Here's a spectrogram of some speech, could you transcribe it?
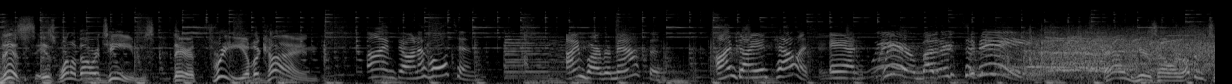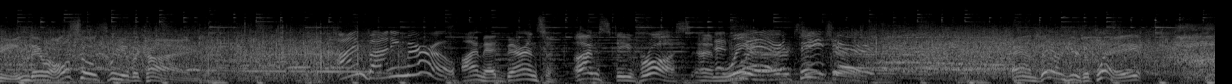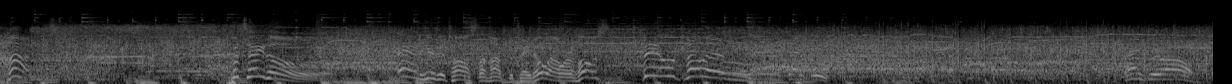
This is one of our teams. They're three of a kind. I'm Donna Holton. I'm Barbara Masson. I'm Diane Talent. And we're Mothers to Be. And here's our other team. They're also three of a kind. I'm Bonnie Murrow. I'm Ed Berenson. I'm Steve Ross, and, And we're, we're teachers. And they're here to play Hot Potato. And here to toss the hot potato, our host, Bill Cullen. Thank you. Thank you all.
